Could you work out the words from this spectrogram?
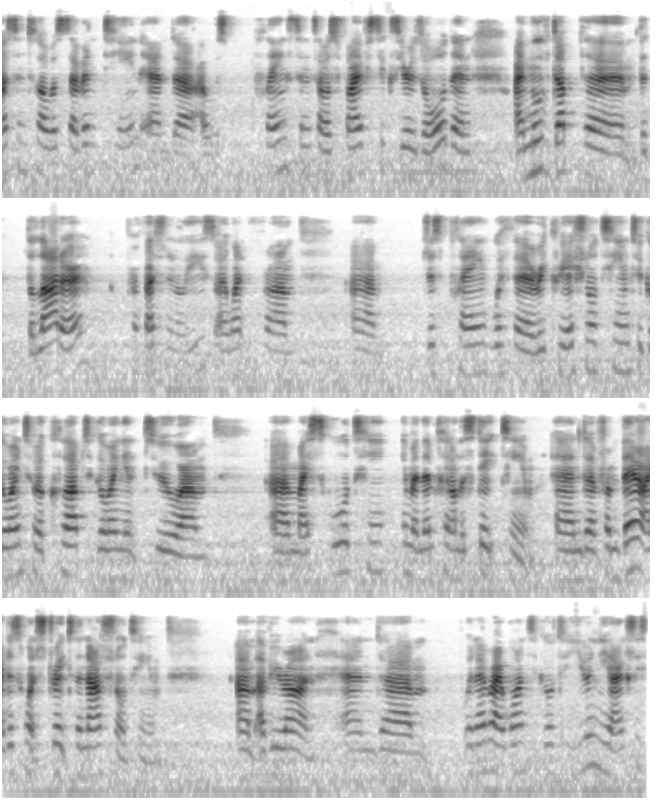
U.S. until I was 17, and uh, I was playing since I was five, six years old, and I moved up the the, the ladder professionally. So I went from um, just playing with a recreational team to going to a club to going into um, uh, my school team and then playing on the state team. And uh, from there, I just went straight to the national team um, of Iran. And um, whenever I wanted to go to uni, I actually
